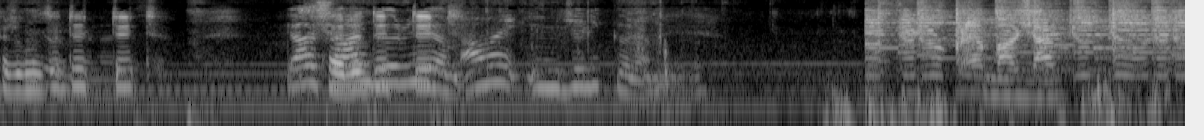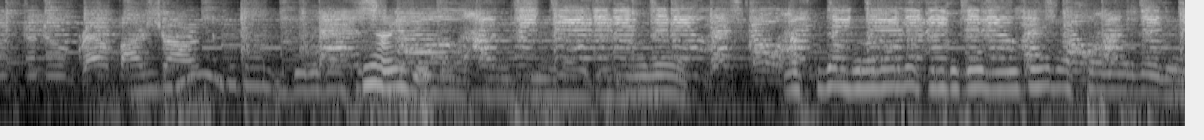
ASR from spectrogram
Kırmızı düt düt. Ya şu Sarı an düt görüyorum düt. ama incelik göremiyorum. Cihangir. Evet. Eskiden buralarda fındık o büyüteye başlarlarda öyleydi.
